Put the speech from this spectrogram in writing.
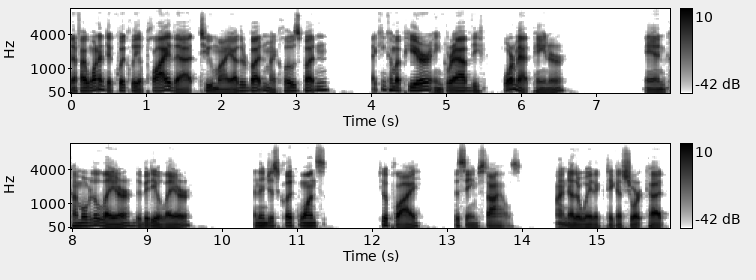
And if I wanted to quickly apply that to my other button, my Close button, I can come up here and grab the Format Painter and come over the layer, the video layer, and then just click once to apply the same styles. Another way to take a shortcut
